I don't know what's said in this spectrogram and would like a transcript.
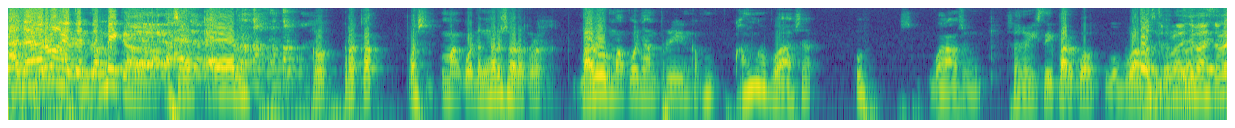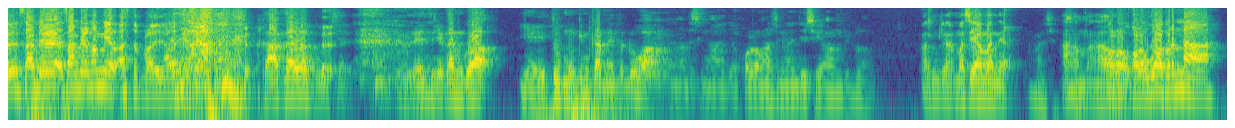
ada orang mau ngitin ke mic loh. ASMR Re- rekek pas mak gua denger suara kerek baru mak gua nyamperin kamu kamu nggak puasa uh gua langsung suara istighfar gua gua buang Astagfirullahaladzim, astagfirullahaladzim. sambil sambil ngemil astagfirullahaladzim. kagak lah buset udah intinya kan gua ya itu mungkin karena itu doang yang ada sengaja kalau nggak sengaja sih alhamdulillah Alhamdulillah masih aman ya? Masih. Aman. Kalau kalau gua pernah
